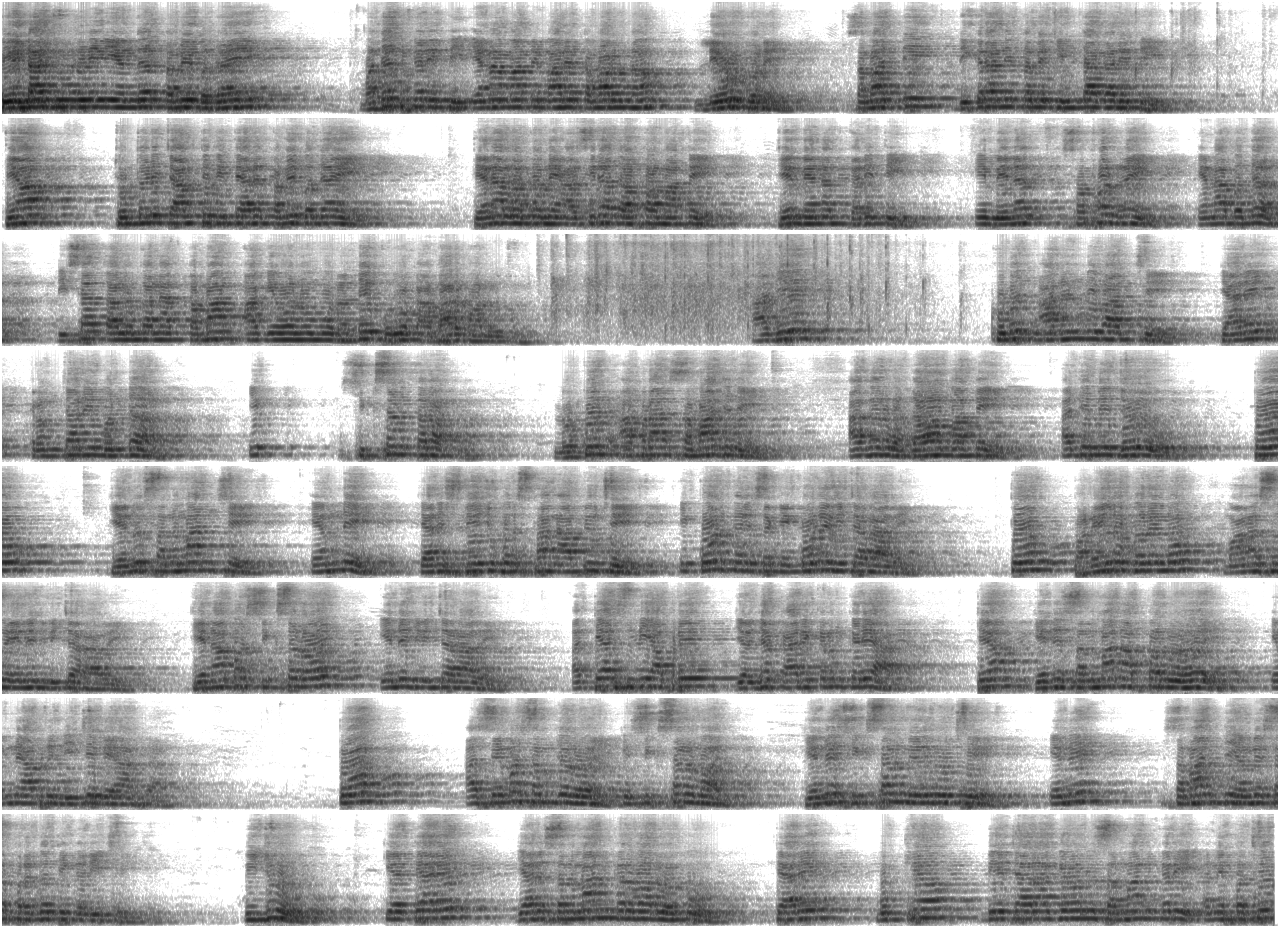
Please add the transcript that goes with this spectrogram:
પેટા ચૂંટણીની અંદર તમે બધાએ મદદ કરી હતી. એના માટે મારે તમારું નામ લેવું પડે. સમાજની દીકરાની તમે ચિંતા કરી હતી. ત્યાં ચૂંટણી ચાલતી હતી ત્યારે તમે બધાએ તેના લોકોને આશીર્વાદ આપવા માટે જે મહેનત કરી હતી, એ મહેનત સફળ રહી. એના બદલ ડીસા તાલુકાના તમામ આગેવાનો હું હૃદયપૂર્વક આભાર માનું છું. આજે ખૂબ જ આનંદની વાત છે. જ્યારે કર્મચારી મંડળ, એક શિક્ષણ તરફ લોકો આપણા સમાજને આગળ વધારવા માટે આજે મેં જોયું તો જેનું સન્માન છે એમને ત્યારે સ્ટેજ ઉપર સ્થાન આપ્યું છે. એ કોણ કરી શકે? કોને વિચાર આવે? તો ભણેલો ગણેલો માણસનો એને જ વિચાર આવે. જેના પર શિક્ષણ હોય એને જ વિચાર આવે. અત્યાર સુધી આપણે જે કાર્યક્રમ કર્યા, ત્યાં જેને સન્માન આપવાનું હોય એમને આપણે નીચે બેહાડતા. તો આ શેમાં સમજણ હોય કે શિક્ષણમાં જેને શિક્ષણ મેળવ્યું છે, એને સમાજની હંમેશા પ્રગતિ કરી છે. બીજું કે અત્યારે જ્યારે સન્માન કરવાનું હતું, ત્યારે મુખ્ય બે ચાર આગેવાનું સન્માન કરી અને પછી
